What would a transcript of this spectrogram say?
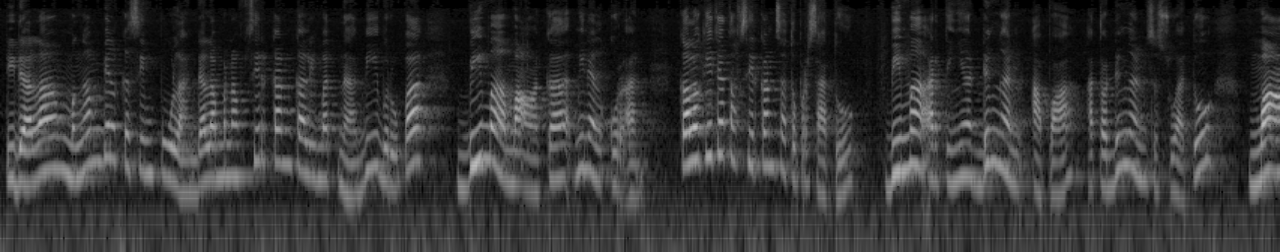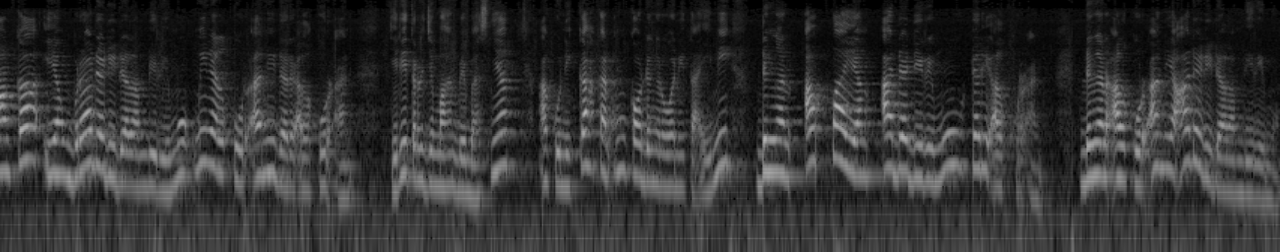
di dalam mengambil kesimpulan dalam menafsirkan kalimat Nabi berupa bima ma'aka minal Qur'an. Kalau kita tafsirkan satu persatu, Bima artinya dengan apa atau dengan sesuatu, maka yang berada di dalam dirimu minal Qur'ani dari Al-Qur'an. Jadi terjemahan bebasnya, aku nikahkan engkau dengan wanita ini dengan apa yang ada dirimu dari Al-Qur'an. Dengan Al-Qur'an yang ada di dalam dirimu.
